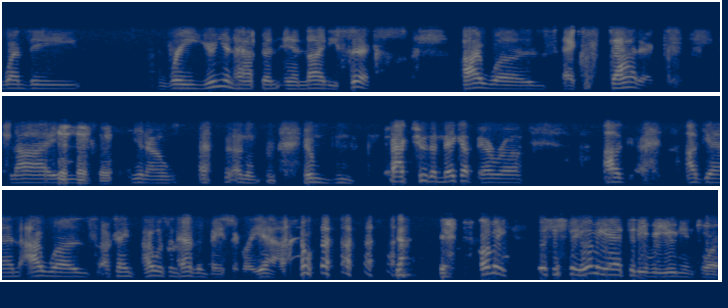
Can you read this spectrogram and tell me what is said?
when the reunion happened in 96 i was ecstatic and i you know back to the makeup era uh, again i was okay i was in heaven basically yeah let me this is Steve. Let me add to the reunion tour.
